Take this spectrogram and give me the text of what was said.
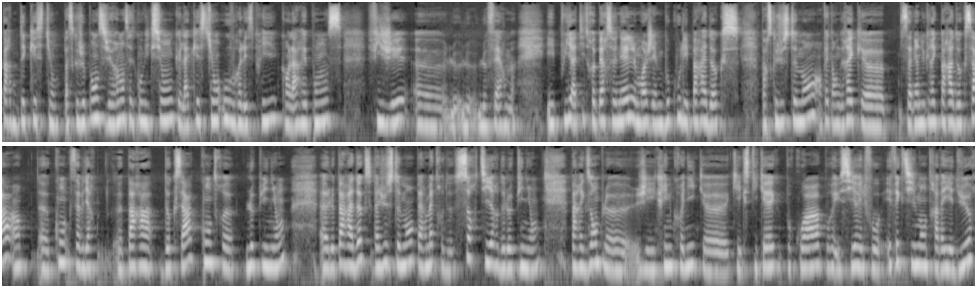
par des questions. Parce que je pense, j'ai vraiment cette conviction que la question ouvre l'esprit quand la réponse figé euh, le, ferme. Et puis à titre personnel, moi j'aime beaucoup les paradoxes parce que justement, en fait en grec, ça vient du grec paradoxa, hein, ça veut dire paradoxa contre l'opinion. le paradoxe va justement permettre de sortir de l'opinion. Par exemple, j'ai écrit une chronique qui expliquait pourquoi, pour réussir, il faut effectivement travailler dur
